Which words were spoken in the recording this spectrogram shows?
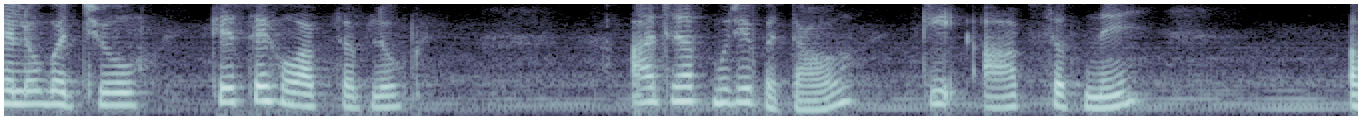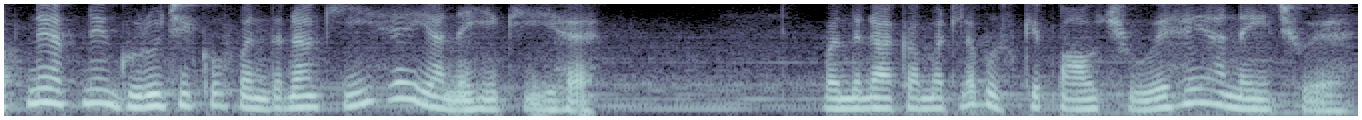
हेलो बच्चों, कैसे हो आप सब लोग? आज आप मुझे बताओ कि आप सबने अपने अपने गुरुजी को वंदना की है या नहीं की है? वंदना का मतलब उसके पाँव छुए हैं या नहीं छुए हैं?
